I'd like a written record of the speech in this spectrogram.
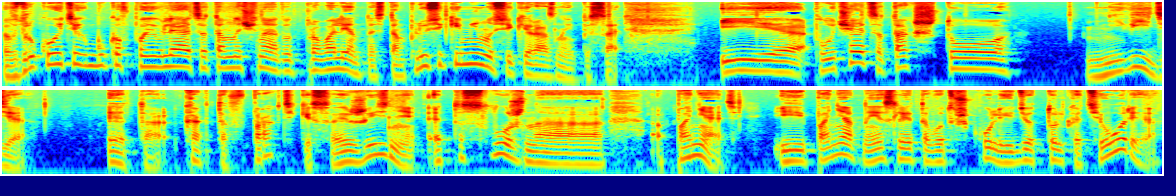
Вдруг у этих букв появляется, там начинает вот провалентность, там плюсики, минусики разные писать. И получается так, что не видя это как-то в практике своей жизни, это сложно понять. И понятно, если это вот в школе идет только теория,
